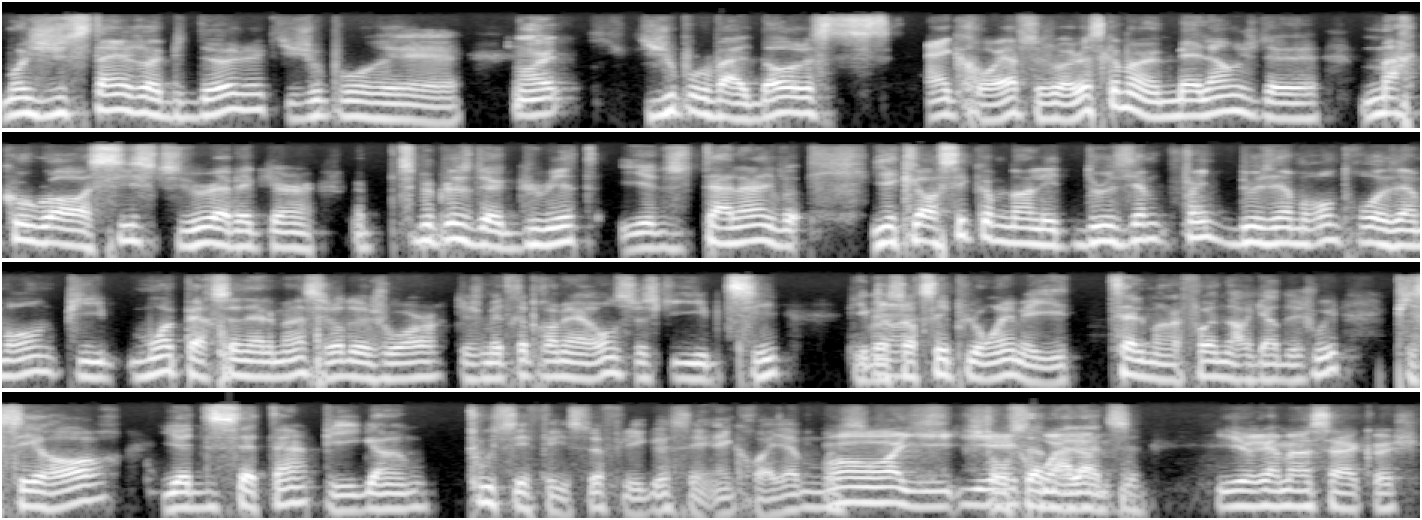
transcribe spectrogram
moi, Justin Robida, qui joue pour euh, qui joue pour Val d'Or, incroyable ce joueur-là. C'est comme un mélange de Marco Rossi, si tu veux, avec un, petit peu plus de grit. Il a du talent. Il, est classé comme dans les deuxièmes, fin de deuxième ronde, troisième ronde. Puis moi, personnellement, c'est le genre de joueur que je mettrais première ronde, c'est juste qu'il est petit. Puis il va sortir plus loin, mais il est tellement fun à regarder jouer. Puis c'est rare. Il a 17 ans, puis il gagne tous ses face-off, les gars. C'est incroyable. oh, il, je trouve ça malade, ça. Il est vraiment sa coche.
